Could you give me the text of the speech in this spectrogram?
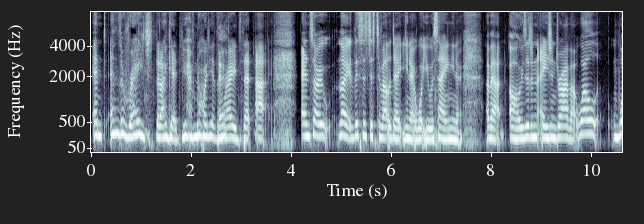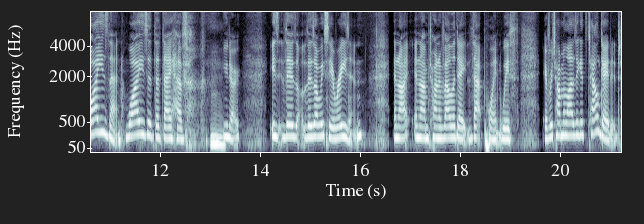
And and the rage that I get, you have no idea the Yeah. rage that. Uh, and so, no, this is just to validate, you know, what you were saying, you know, about oh, is it an Asian driver? Well, why is that? Why is it that they have, you know, is there's there's obviously a reason, and I and I'm trying to validate that point with every time Eliza gets tailgated.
